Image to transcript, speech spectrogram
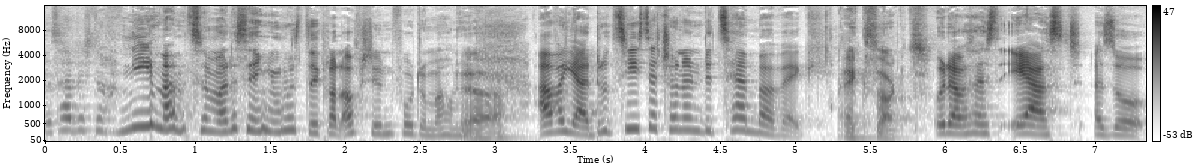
das hatte ich noch nie in meinem Zimmer, deswegen musste ich gerade aufstehen und ein Foto machen. Ja. Aber ja, du ziehst jetzt schon im Dezember weg. Exakt. Oder was heißt erst? Also,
